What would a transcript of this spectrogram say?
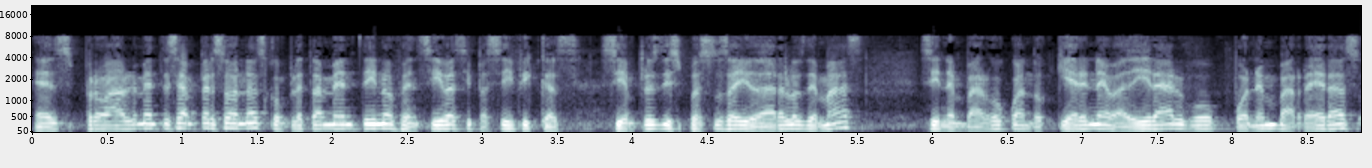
es probablemente sean personas completamente inofensivas y pacíficas, siempre dispuestos a ayudar a los demás. Sin embargo, cuando quieren evadir algo, ponen barreras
